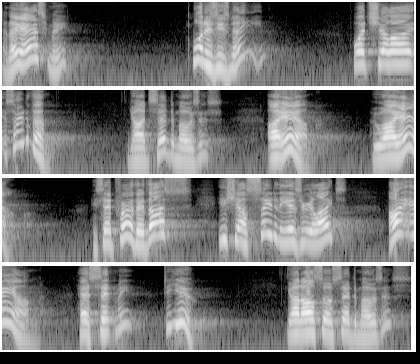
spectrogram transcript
and they ask me, What is his name? What shall I say to them? God said to Moses, I am who I am. He said further, Thus you shall say to the Israelites, I am has sent me to you. God also said to Moses,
